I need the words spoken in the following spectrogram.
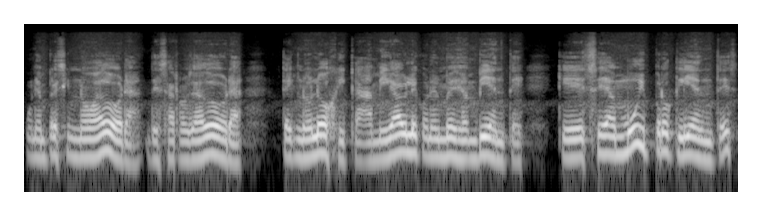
una empresa innovadora, desarrolladora, tecnológica, amigable con el medio ambiente, que sea muy pro clientes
